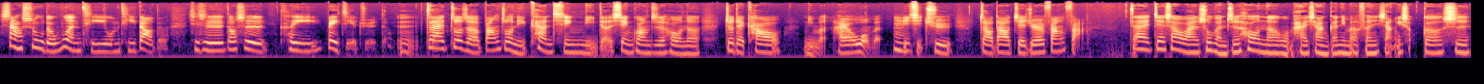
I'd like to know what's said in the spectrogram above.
上述的问题我们提到的，其实都是可以被解决的。嗯，在作者帮助你看清你的现况之后呢，就得靠你们还有我们一起去找到解决方法。在介绍完书本之后呢，我们还想跟你们分享一首歌，是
